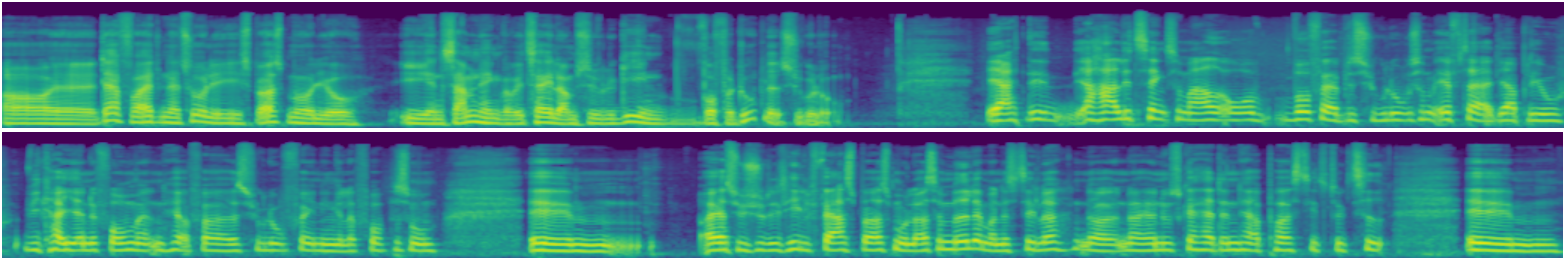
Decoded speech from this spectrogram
og øh, derfor er det naturlige spørgsmål jo i en sammenhæng, hvor vi taler om psykologien, hvorfor du er blevet psykolog. Ja, det, jeg har aldrig tænkt så meget over, hvorfor jeg blev psykolog, som efter at jeg blev vikarierende formand her for Psykologforeningen eller forperson. Øhm, og jeg synes jo, det er et helt færre spørgsmål, også at medlemmerne stiller, når, når jeg nu skal have den her post i et stykke tid. Øhm,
